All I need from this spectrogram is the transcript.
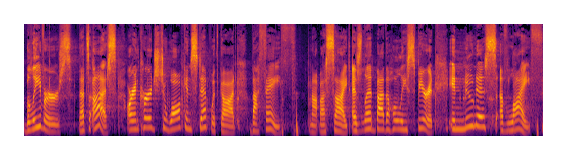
believers, that's us, are encouraged to walk in step with God by faith, not by sight, as led by the Holy Spirit, in newness of life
